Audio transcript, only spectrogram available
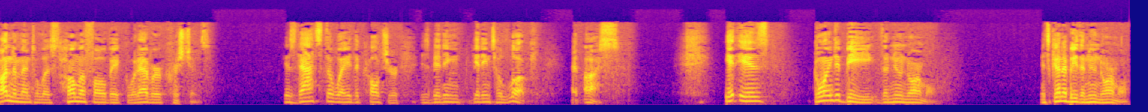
fundamentalist, homophobic, whatever Christians. Because that's the way the culture is getting, getting to look at us. It is going to be the new normal. It's going to be the new normal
